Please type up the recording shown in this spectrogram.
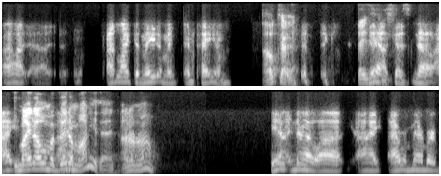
Uh, I'd like to meet them and, and pay them. Okay. They, yeah, because no, I you might owe him a bit I, of money then. I don't know. Yeah, no, uh, I I remember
